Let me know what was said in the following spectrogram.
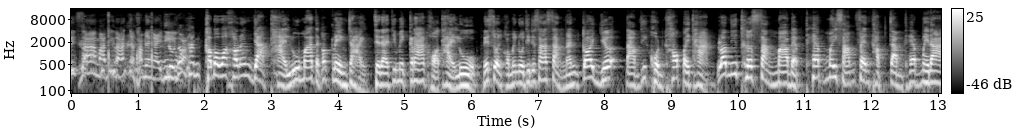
ลิซ่ามาที่ร้านจะทำยังไงดีวะเขาบอกว่าเขานั้นอยากถ่ายรูปมากแต่ก็เกรงใจเสียดายที่ไม่กล้าขอถ่ายรูป ในส่วนของเมนูที่ลิซ่าสั่งนั้นก็เยอะตามที่คนเข้าไปทานรอบนี้เธอสั่งมาแบบแทบไม่ซ้ำแฟนขับจำแทบไม่ได้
